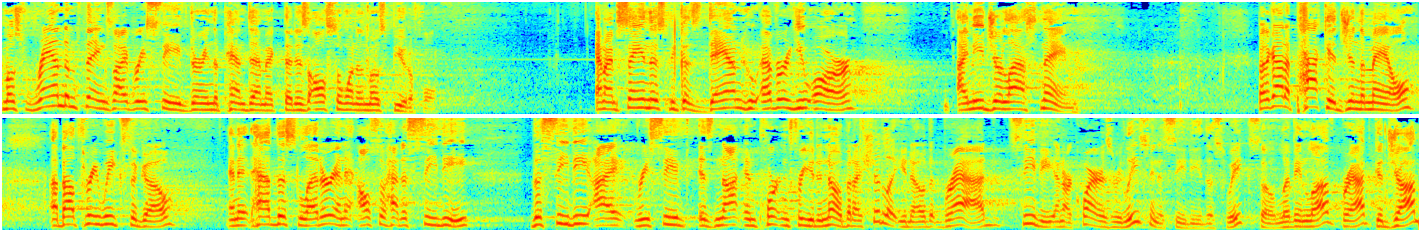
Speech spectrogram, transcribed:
most random things I've received during the pandemic that is also one of the most beautiful. And I'm saying this because Dan, whoever you are, I need your last name. But I got a package in the mail about three weeks ago, and it had this letter and it also had a CD. The CD I received is not important for you to know, but I should let you know that Brad Seavey and our choir is releasing a CD this week. So Living Love, Brad, good job.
